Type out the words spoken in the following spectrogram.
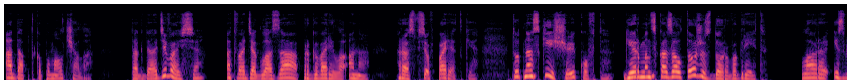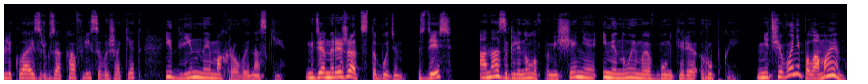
Адаптка помолчала. Тогда одевайся. Отводя глаза, проговорила она. Раз все в порядке. Тут носки еще и кофта. Герман сказал, тоже здорово греет. Лара извлекла из рюкзака флисовый жакет и длинные махровые носки. «Где наряжаться-то будем? Здесь?» Она заглянула в помещение, именуемое в бункере рубкой. «Ничего не поломаем?»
